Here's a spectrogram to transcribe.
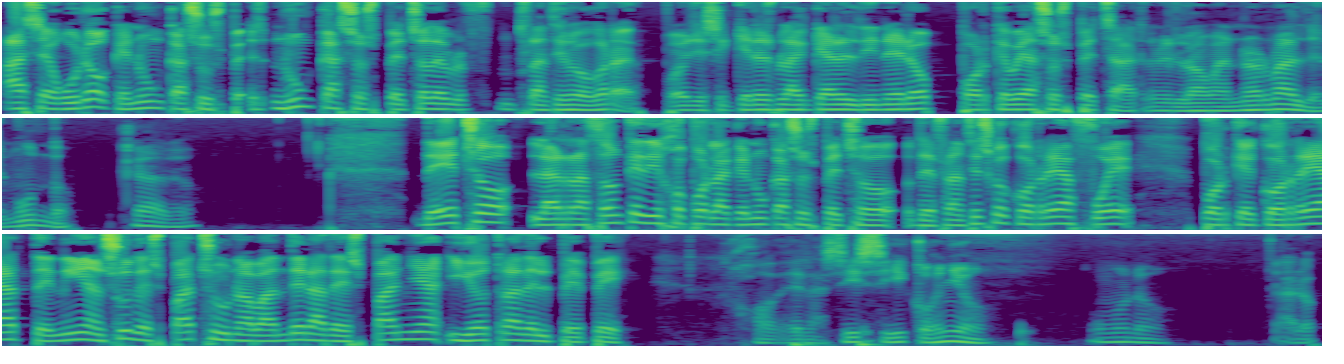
aseguró que nunca, suspe- nunca sospechó de Francisco Correa. Oye, si quieres blanquear el dinero, ¿por qué voy a sospechar? Es lo más normal del mundo. Claro. De hecho, la razón que dijo por la que nunca sospechó de Francisco Correa fue porque Correa tenía en su despacho una bandera de España y otra del PP. Joder, así sí, coño. ¿Cómo no? Claro.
